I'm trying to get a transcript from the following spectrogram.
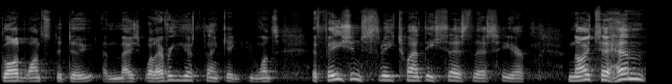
God wants to do immeasur- whatever you're thinking. He wants. Ephesians 3:20 says this here. Now to him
